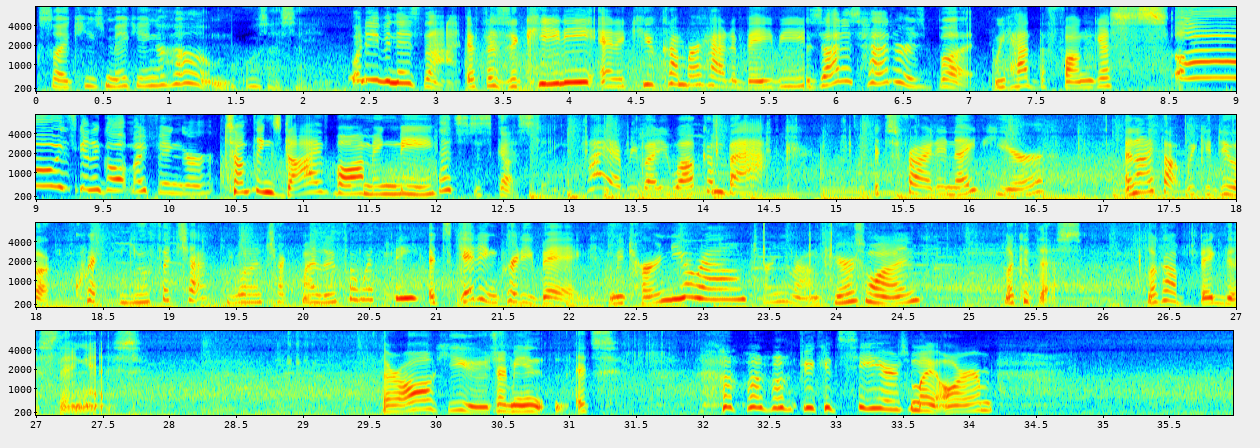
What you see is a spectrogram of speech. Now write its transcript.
Looks like he's making a home. What was I saying? What even is that? If a zucchini and a cucumber had a baby, is that his head or his butt? We had the fungus. Oh, he's gonna go up my finger. Something's dive bombing me. That's disgusting. Hi everybody, welcome back. It's Friday night here. And I thought we could do a quick loofah check. You wanna check my loofah with me? It's getting pretty big. Let me turn you around, turn you around. Here's one. Look at this. Look how big this thing is. They're all huge. I mean, it's, if you can see, here's my arm.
